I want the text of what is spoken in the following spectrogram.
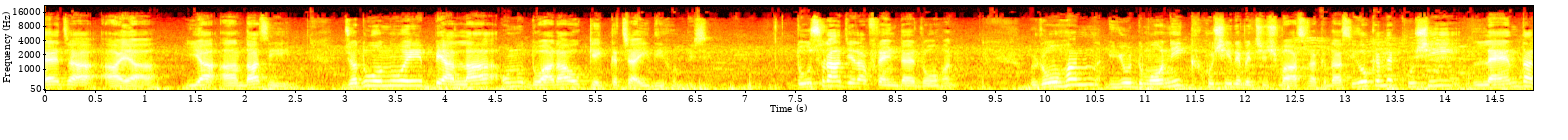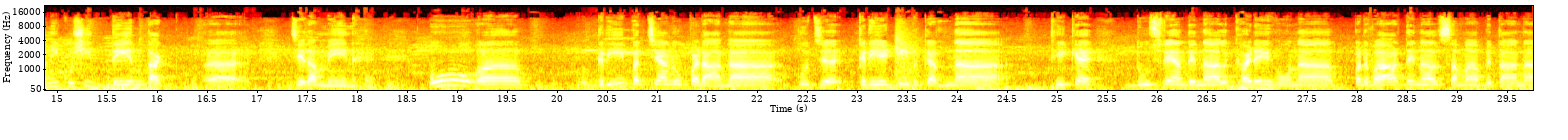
ਇਹ ਜਿਹਾ ਆਇਆ ਜਾਂ ਆਂਦਾ ਸੀ ਜਦੋਂ ਉਹਨੂੰ ਇਹ ਪਿਆਲਾ ਉਹਨੂੰ ਦੁਆਰਾ ਉਹ ਕਿੱਕ ਚਾਹੀਦੀ ਹੁੰਦੀ ਸੀ। ਦੂਸਰਾ ਜਿਹੜਾ ਫਰੈਂਡ ਹੈ ਰੋਹਨ। ਰੋਹਨ ਯੂਡਮੋਨਿਕ ਖੁਸ਼ੀ ਦੇ ਵਿੱਚ ਵਿਸ਼ਵਾਸ ਰੱਖਦਾ ਸੀ। ਉਹ ਕਹਿੰਦੇ, ਖੁਸ਼ੀ ਲੈਣ ਦਾ ਨਹੀਂ, ਖੁਸ਼ੀ ਦੇਣ ਦਾ ਜਿਹੜਾ ਮੇਨ ਹੈ। ਉਹ ਗਰੀਬ ਬੱਚਿਆਂ ਨੂੰ ਪੜ੍ਹਾਉਣਾ, ਕੁਝ ਕ੍ਰੀਏਟਿਵ ਕਰਨਾ, ਠੀਕ ਹੈ, ਦੂਸਰਿਆਂ ਦੇ ਨਾਲ ਖੜੇ ਹੋਣਾ, ਪਰਿਵਾਰ ਦੇ ਨਾਲ ਸਮਾਂ ਬਿਤਾਉਣਾ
